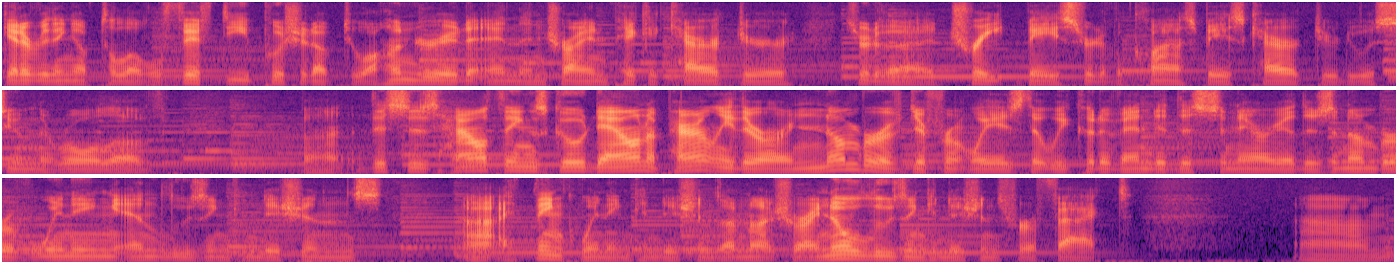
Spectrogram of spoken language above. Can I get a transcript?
Get everything up to level 50, push it up to 100, and then try and pick a character, sort of a trait-based, sort of a class-based character to assume the role of. But this is how things go down. Apparently there are a number of different ways that we could have ended this scenario. There's a number of winning and losing conditions. Uh, I think winning conditions, I'm not sure. I know losing conditions for a fact. Um,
